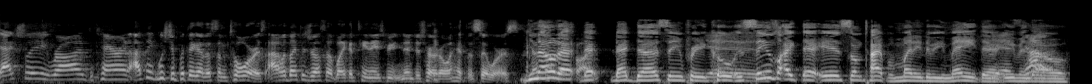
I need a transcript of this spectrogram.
actually, Rod, Karen, I think we should put together some tours. I would like to dress up like a Teenage Mutant Ninja Turtle and hit the sewers. You know, that, fun. that, that does seem pretty cool. It seems like there is some type of money to be made there, Yes. even Yeah. though,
